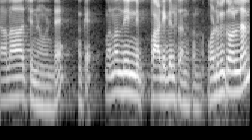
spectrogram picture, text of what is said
చాలా చిన్నవి ఉంటాయి. ఓకే మనం దీన్ని పార్టికల్స్ అనుకుందాం. What we call them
